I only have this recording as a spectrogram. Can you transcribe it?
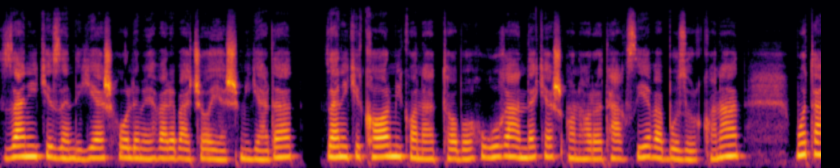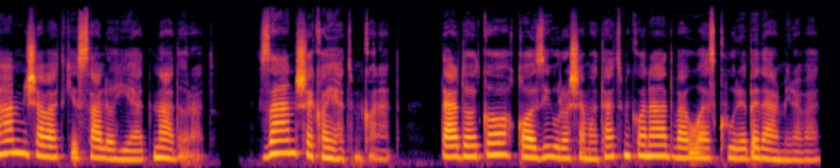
زنی که زندگیش حول محور بچه هایش می گردد زنی که کار می کند تا با حقوق اندکش آنها را تغذیه و بزرگ کند متهم می شود که صلاحیت ندارد. زن شکایت می کند. در دادگاه قاضی او را شماتت می کند و او از کوره به در می رود.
